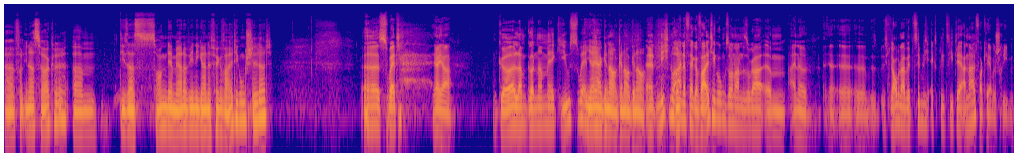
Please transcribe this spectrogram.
äh, von Inner Circle, ähm, dieser Song, der mehr oder weniger eine Vergewaltigung schildert. Äh, Sweat. Ja, ja. Girl, I'm gonna make you sweat. Ja, ja, genau, genau, genau. Äh, nicht nur Und- eine Vergewaltigung, sondern sogar ähm, eine, äh, äh, ich glaube, da wird ziemlich explizit der Analverkehr beschrieben.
